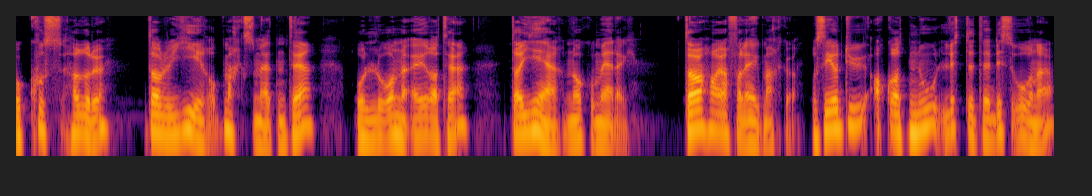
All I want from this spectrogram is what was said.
og hvordan hører du? Det du gir oppmerksomheten til og låner ører til, det gjør noe med deg. Det har iallfall jeg merka. Og siden du akkurat nå lytter til disse ordene,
